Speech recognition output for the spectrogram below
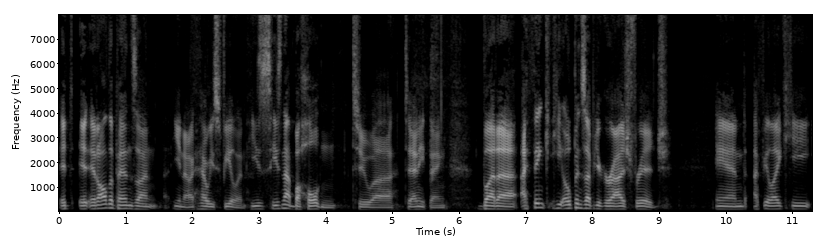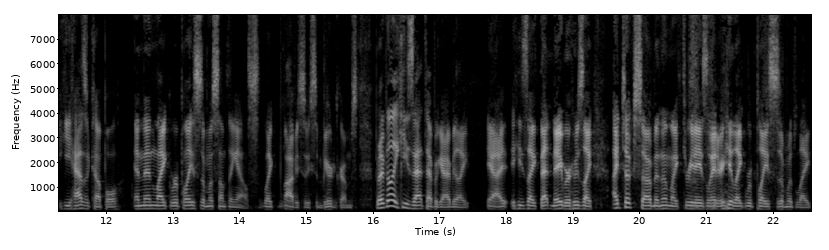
It, it it all depends on you know how he's feeling. He's he's not beholden to uh, to anything, but uh, I think he opens up your garage fridge, and I feel like he he has a couple, and then like replaces them with something else, like obviously some beard crumbs. But I feel like he's that type of guy. I'd be like. Yeah, he's like that neighbor who's like, I took some, and then like three days later, he like replaces them with like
